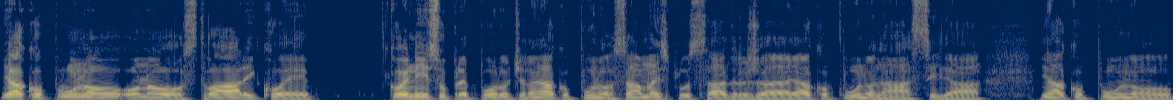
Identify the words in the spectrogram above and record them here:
jako puno ono stvari koje koje nisu preporučene, jako puno 18 plus sadržaja, jako puno nasilja, jako puno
